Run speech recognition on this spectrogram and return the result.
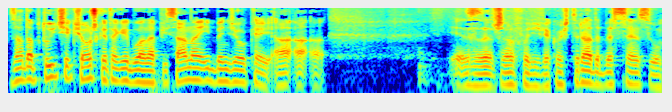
Zaadaptujcie książkę tak, jak była napisana i będzie ok. A, a, a. Ja zaczynam wchodzić w jakąś tyradę bez sensu.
